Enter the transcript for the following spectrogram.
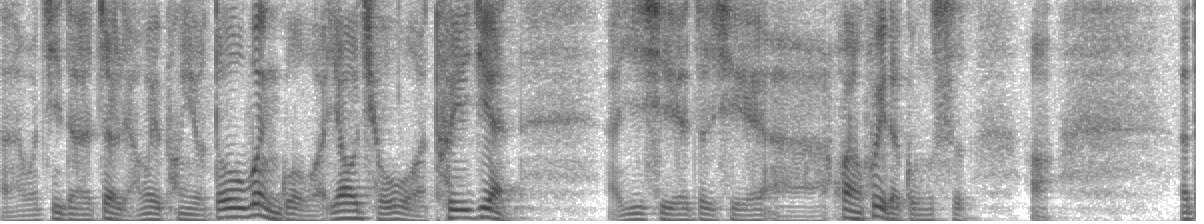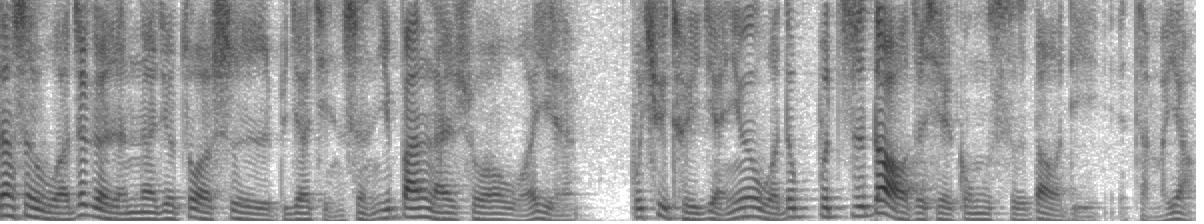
呃，我记得这两位朋友都问过我，要求我推荐呃一些这些呃换汇的公司啊。呃，但是我这个人呢，就做事比较谨慎，一般来说我也不去推荐，因为我都不知道这些公司到底怎么样，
